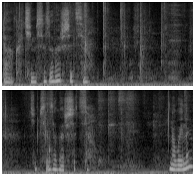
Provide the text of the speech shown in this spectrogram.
Так, чим все завершиться? Чим все завершиться? Новини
